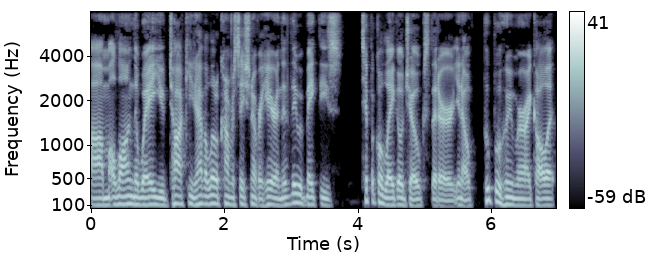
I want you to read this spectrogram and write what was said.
Um, along the way, you'd talk, you'd have a little conversation over here, and then they would make these typical Lego jokes that are, you know, poo poo humor, I call it.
